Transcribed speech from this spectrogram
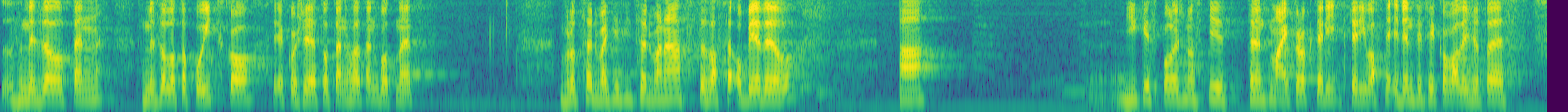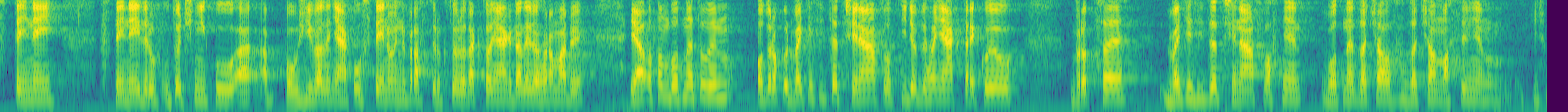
zmizel ten, zmizelo to pojítko, jakože je to tenhle ten botnet. V roce 2012 se zase objevil a díky společnosti Trend Micro, který, který vlastně identifikovali, že to je stejný stejný druh útočníků a, a používali nějakou stejnou infrastrukturu, tak to nějak dali dohromady. Já o tom botnetu vím od roku 2013, od té doby ho nějak trekuju. V roce 2013 vlastně botnet začal, začal masivně,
